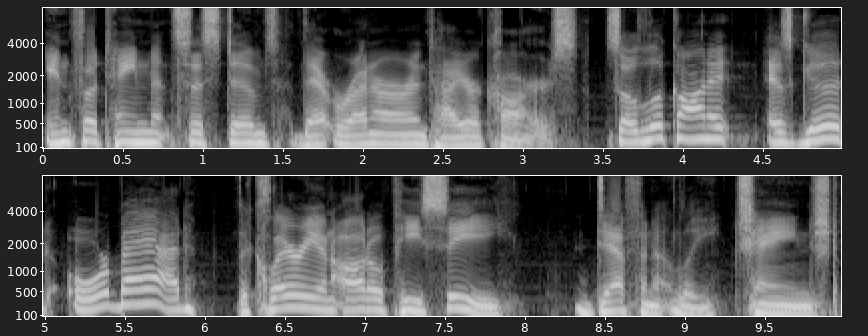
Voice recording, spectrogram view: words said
infotainment systems that run our entire cars. So look on it as good or bad. The Clarion Auto PC definitely changed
